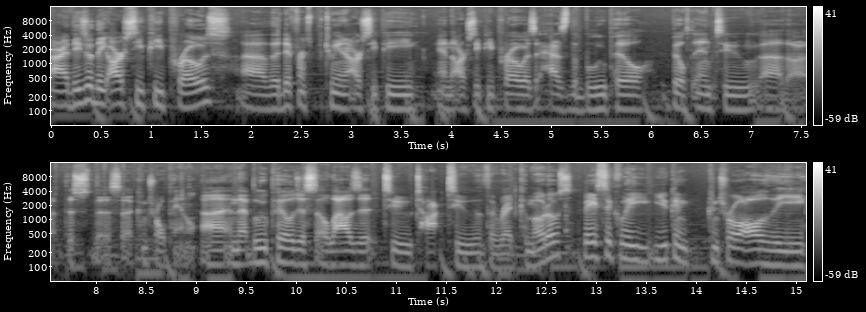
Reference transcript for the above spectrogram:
All right, these are the RCP Pros. Uh, the difference between an RCP and the RCP Pro is it has the blue pill built into uh, the, this, this uh, control panel. Uh, and that blue pill just allows it to talk to the red Komodos. Basically, you can control all the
